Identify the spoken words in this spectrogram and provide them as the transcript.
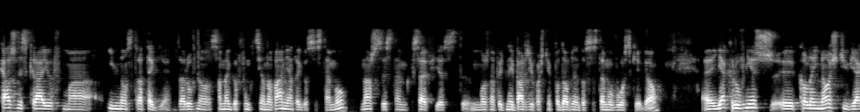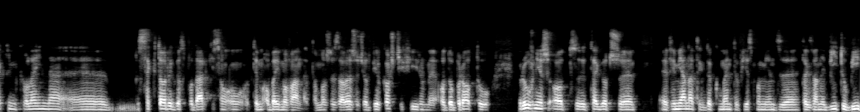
Każdy z krajów ma inną strategię, zarówno samego funkcjonowania tego systemu. Nasz system KSEF jest, można powiedzieć, najbardziej właśnie podobny do systemu włoskiego, jak również y, kolejności, w jakim kolejne e, sektory gospodarki są tym obejmowane. To może zależeć od wielkości firmy, od obrotu, również od tego, czy wymiana tych dokumentów jest pomiędzy tak zwany B2B,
